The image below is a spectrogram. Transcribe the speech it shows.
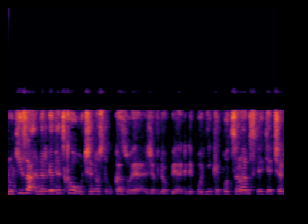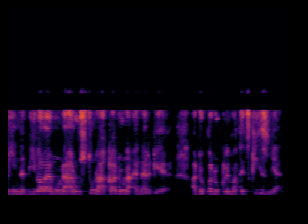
Hnutí za energetickou účinnost ukazuje, že v době, kdy podniky po celém světě čelí nebývalému nárůstu nákladu na energie a dopadu klimatických změn,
